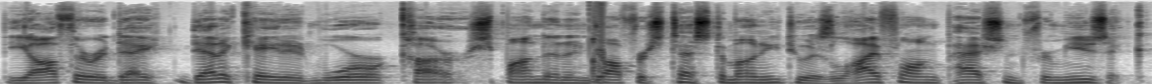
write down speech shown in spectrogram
The author, a de- dedicated war correspondent, and offers testimony to his lifelong passion for music.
